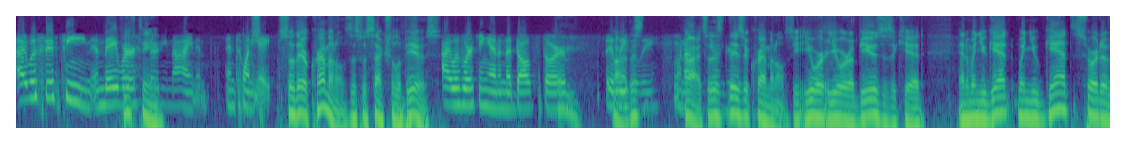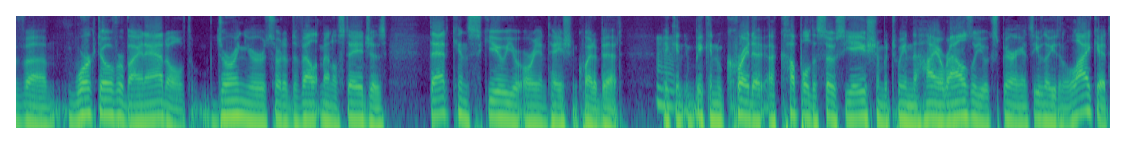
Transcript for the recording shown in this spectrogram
I was 15 and they were 15. 39 and, and 28. So they were criminals. This was sexual abuse. I was working at an adult store All right, this- illegally when All I right, so this, these are criminals. You, you were you were abused as a kid, and when you get when you get sort of um, worked over by an adult during your sort of developmental stages, that can skew your orientation quite a bit. It Mhm. can it can create a, a coupled association between the high arousal you experience, even though you didn't like it,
